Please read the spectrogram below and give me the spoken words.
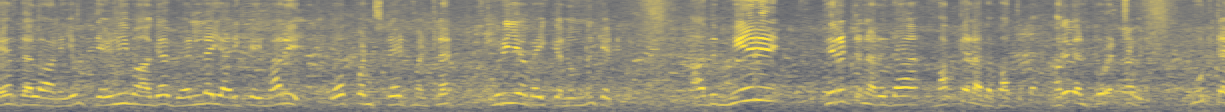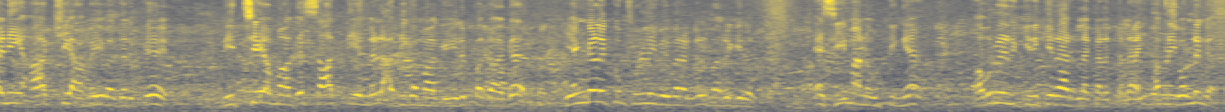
தேர்தல் ஆணையம் தெளிவாக வெள்ளை அறிக்கை மாதிரி ஓப்பன் ஸ்டேட்மெண்ட்டில் புரிய வைக்கணும்னு கேட்டுக்கோங்க. அது மீறி திருட்டு நடந்தால் மக்கள் அதை பார்த்துப்பாங்க. மக்கள் புரட்சி கூட்டணி ஆட்சி அமைவதற்கு நிச்சயமாக சாத்தியங்கள் அதிகமாக இருப்பதாக எங்களுக்கும் புள்ளி விவரங்கள் வருகிறது. ஏன் சீமானை விட்டீங்க? அவரு இருக்கிறார்ல களத்தில். அப்படி சொல்லுங்கள்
